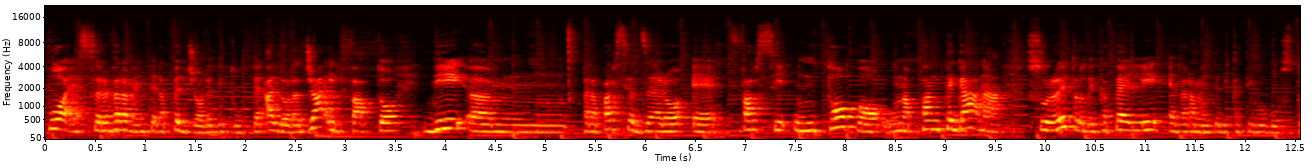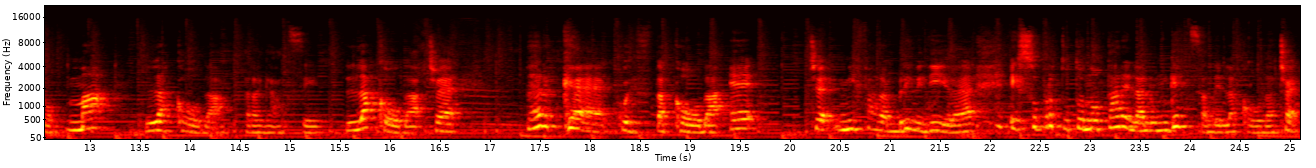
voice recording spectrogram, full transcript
può essere veramente la peggiore di tutte. Allora, già il fatto di... Um, raparsi a zero e farsi un topo, una pantegana sul retro dei capelli è veramente di cattivo gusto. Ma la coda, ragazzi, la coda, cioè perché questa coda è cioè mi fa rabbrividire e soprattutto notare la lunghezza della coda, cioè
